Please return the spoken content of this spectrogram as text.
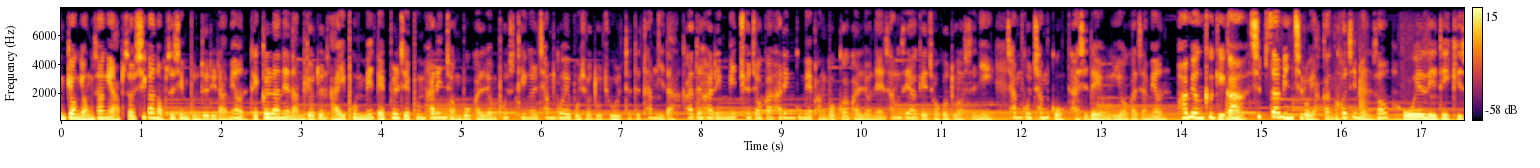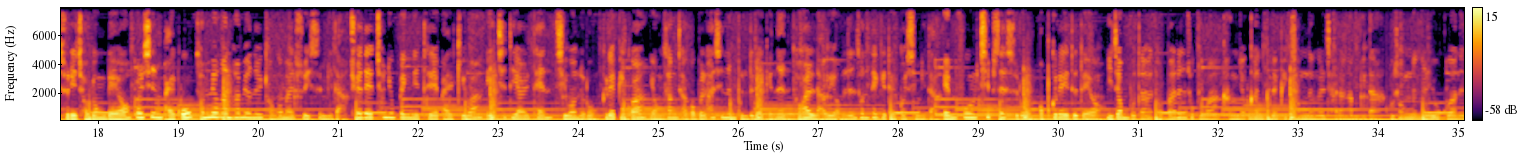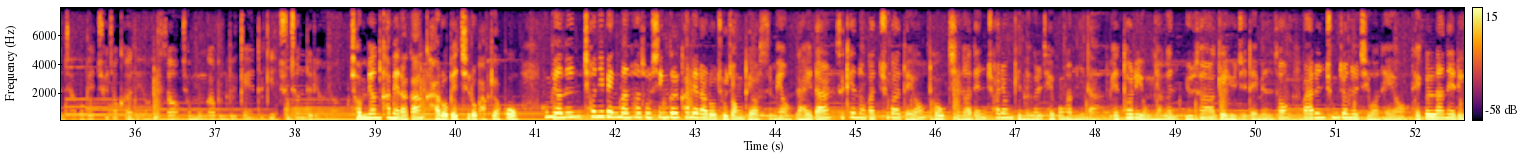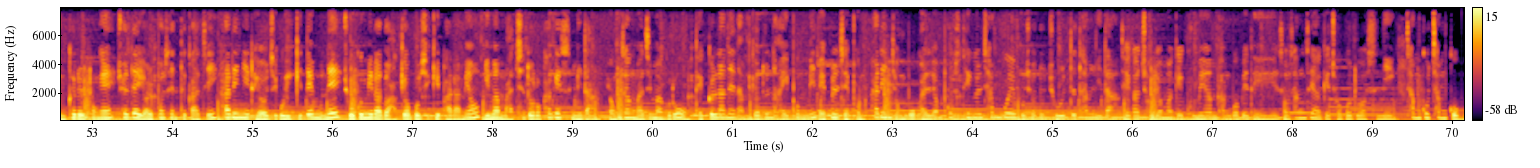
본격 영상에 앞서 시간 없으신 분들이라면 댓글란에 남겨둔 아이폰 및 애플 제품 할인 정보 관련 포스팅을 참고해 보셔도 좋을 듯 합니다. 카드 할인 및 최저가 할인 구매 방법과 관련해 상세하게 적어두었으니 참고 참고 다시 내용 이어가자면 화면 크기가 13인치로 약간 커지면서 OLED 기술이 적용되어 훨씬 밝고 선명한 화면을 경험할 수 있습니다. 최대 1600니트의 밝기와 HDR10 지원으로 그래픽과 영상 작업을 하시는 분들에게는 더할 나위 없는 선택이 될 것입니다. M4 칩셋으로 업그레이드되어 이전보다 더 빠른 속도와 강력한 그래픽. 요구하는 작업에 최적화되어 있어 전문가분들께 특히 추천드려요. 전면 카메라가 가로 배치로 바뀌었고 후면은 1200만 화소 싱글 카메라로 조정되었으며 라이달 스캐너가 추가되어 더욱 진화된 촬영 기능을 제공합니다. 배터리 용량은 유사하게 유지되면서 빠른 충전을 지원해요. 댓글란의 링크를 통해 최대 10%까지 할인이 되어지고 있기 때문에 조금이라도 아껴보시기 바라며 이만 마치도록 하겠습니다. 영상 마지막으로 댓글란에 남겨둔 아이폰 및 애플 제품 할인 정보 관련 포스팅을 참고해 보 셔도 좋을 듯 합니다. 제가 저렴하게 구매한 방법에 대해서 상세하게 적어두었으니 참고 참고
